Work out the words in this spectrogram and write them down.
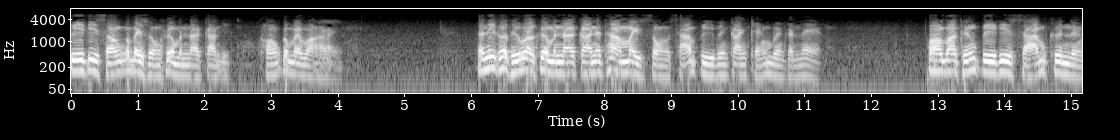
ปีที่สองก็ไม่ส่งเครื่องบรรณาการอีก ของก็ไม่ว่าอะไรตอนนี้เขาถือว่าเครื่องบรรณาการเนี่ยถ้าไม่ส่งสามปีเป็นการแข็งเมืองกันแน่ พอมาถึงปีที่สามคือหนึ่ง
